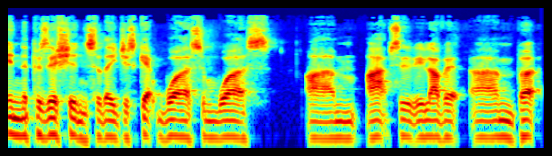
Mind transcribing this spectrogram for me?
in the position so they just get worse and worse. Um, I absolutely love it. Um, but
